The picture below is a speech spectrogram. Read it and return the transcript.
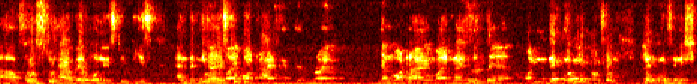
uh, forced to have their own STPs, and the new Then STP. water hyacinth is growing? Then water hy- water hyacinth, uh, what is Let it me, growing? finish. Let me finish.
